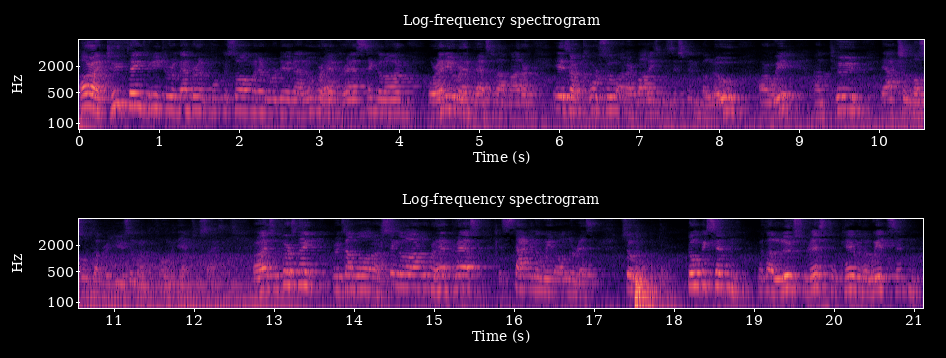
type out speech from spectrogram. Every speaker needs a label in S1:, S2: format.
S1: All right, two things we need to remember and focus on whenever we're doing an overhead press, single arm, or any overhead press for that matter, is our torso and our body's positioning below our weight, and two, the actual muscles that we're using when performing the exercise. All right, so first thing, for example, on our single arm overhead press, is stacking the weight on the wrist. So don't be sitting with a loose wrist, okay, with the weight sitting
